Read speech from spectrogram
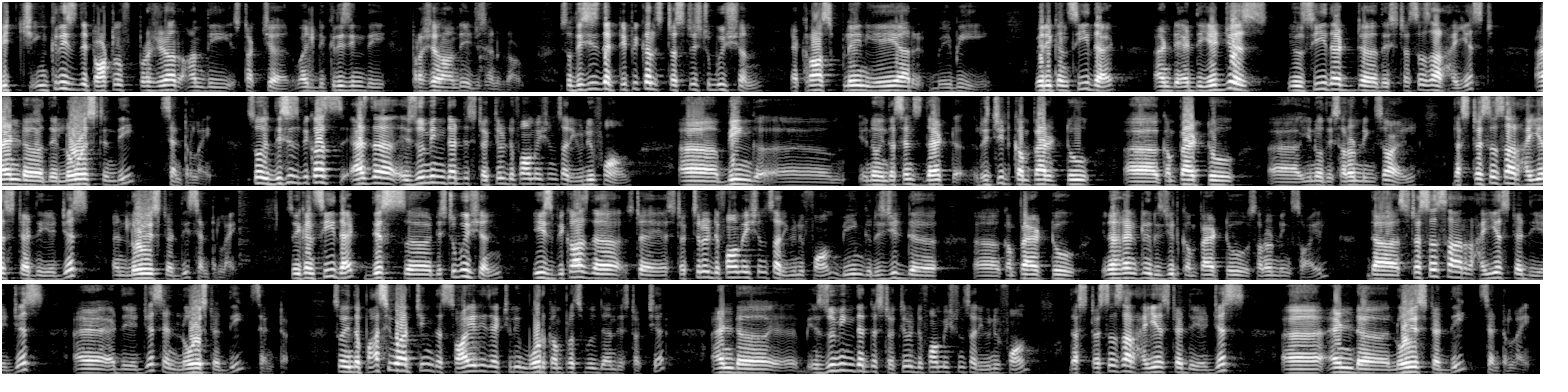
which increase the total pressure on the structure while decreasing the pressure on the adjacent ground. So this is the typical stress distribution across plane A or B where you can see that and at the edges you will see that the stresses are highest and the lowest in the center line. So this is because as the assuming that the structural deformations are uniform uh, being uh, you know in the sense that rigid compared to uh, compared to uh, you know the surrounding soil the stresses are highest at the edges and lowest at the center line. So you can see that this uh, distribution is because the st structural deformations are uniform being rigid uh, compared to inherently rigid compared to surrounding soil the stresses are highest at the edges uh, at the edges and lowest at the center. So in the passive arching the soil is actually more compressible than the structure and uh, assuming that the structural deformations are uniform the stresses are highest at the edges uh, and lowest at the center line.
